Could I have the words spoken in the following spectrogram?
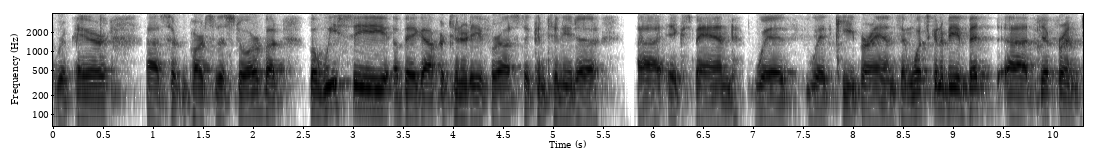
repair certain parts of the store. But but we see a big opportunity for us to continue to expand with with key brands. And what's gonna be a bit different,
